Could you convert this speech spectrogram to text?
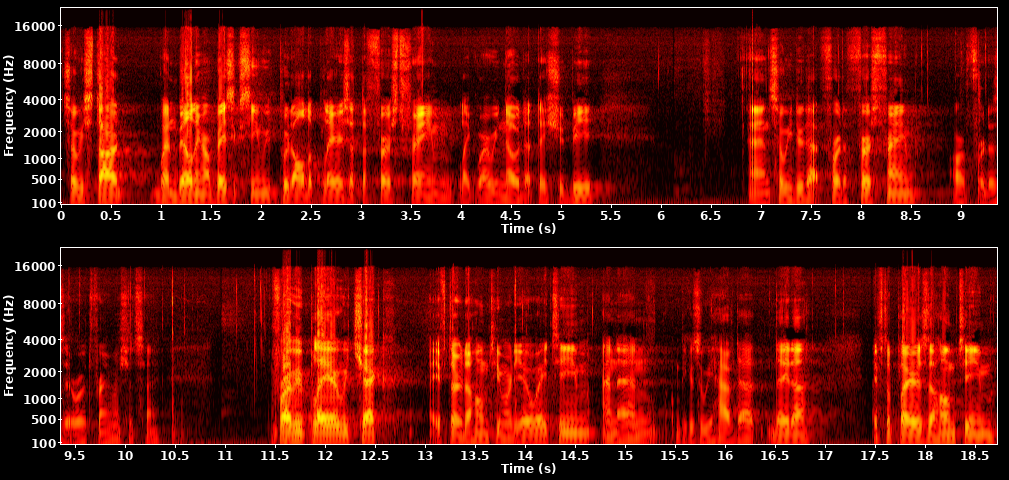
So we start, when building our basic scene, we put all the players at the first frame, like where we know that they should be. And so we do that for the first frame, or for the zeroth frame, I should say. For every player, we check if they're the home team or the away team, and then because we have that data, if the player is the home team,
